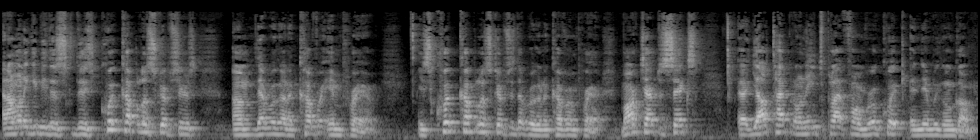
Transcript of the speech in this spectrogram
And I'm going to give you this, this quick couple of scriptures um, that we're going to cover in prayer. These quick couple of scriptures that we're going to cover in prayer. Mark chapter 6. Uh, y'all type it on each platform real quick, and then we're to go.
